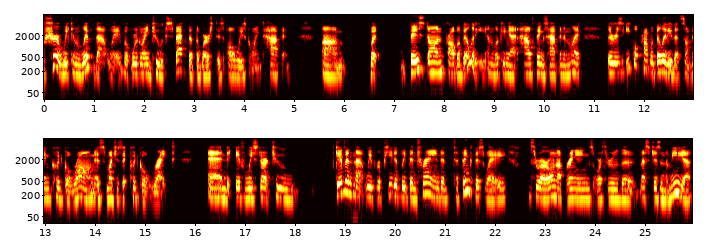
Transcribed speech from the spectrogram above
sure we can live that way but we're going to expect that the worst is always going to happen um, but based on probability and looking at how things happen in life, there is equal probability that something could go wrong as much as it could go right. And if we start to, given that we've repeatedly been trained and to think this way through our own upbringings or through the messages in the media,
